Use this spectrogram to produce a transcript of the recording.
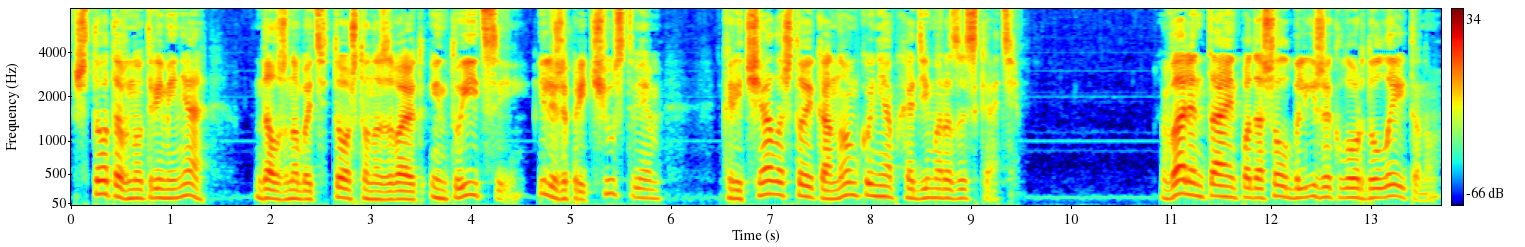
Что-то внутри меня, должно быть то, что называют интуицией или же предчувствием, кричало, что экономку необходимо разыскать. Валентайн подошел ближе к лорду Лейтону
